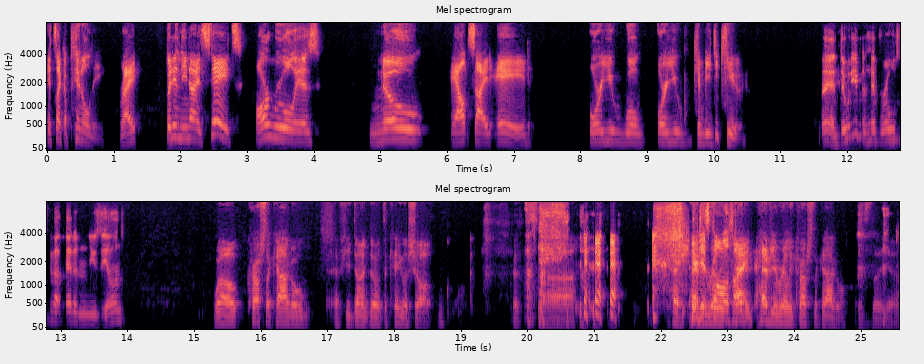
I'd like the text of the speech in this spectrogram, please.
it's like a penalty, right? But in the United States, our rule is no outside aid, or you will, or you can be DQ'd. Man, do we even have rules about that in New Zealand? Well, crush the cargo if you don't do a tequila shot. It's, uh, have, You're have you really- disqualified. have, have you really crushed the cargo? Is the uh,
